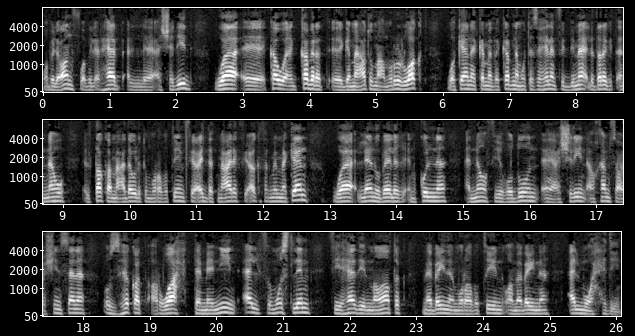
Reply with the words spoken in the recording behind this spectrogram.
وبالعنف وبالإرهاب ال- الشديد وكبرت جماعته مع مرور الوقت وكان كما ذكرنا متساهلا في الدماء لدرجة أنه التقى مع دولة المرابطين في عدة معارك في أكثر من مكان. ولا نبالغ إن قلنا أنه في غضون آه، 20 أو 25 سنة أزهقت أرواح 80 ألف مسلم في هذه المناطق ما بين المرابطين وما بين الموحدين.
